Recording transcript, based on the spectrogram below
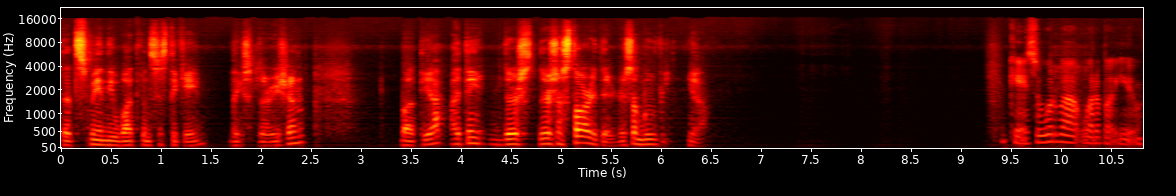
that's mainly what consists the game, the exploration. But yeah, I think there's there's a story there. There's a movie. Yeah. Okay, so what about what about you?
